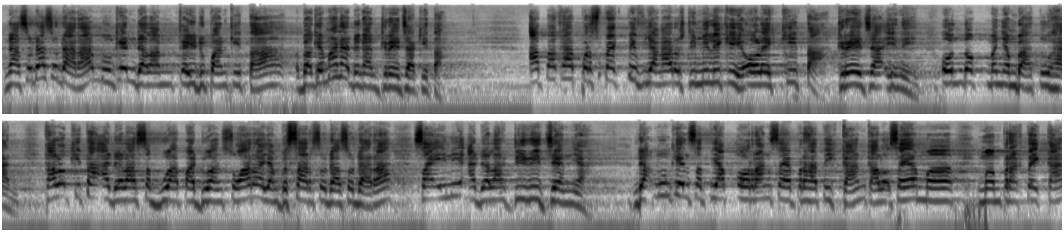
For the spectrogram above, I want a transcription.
Nah, saudara-saudara, mungkin dalam kehidupan kita, bagaimana dengan gereja kita? Apakah perspektif yang harus dimiliki oleh kita, gereja ini, untuk menyembah Tuhan? Kalau kita adalah sebuah paduan suara yang besar, saudara-saudara, saya ini adalah dirijennya. Tidak mungkin setiap orang saya perhatikan, kalau saya mempraktekkan,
